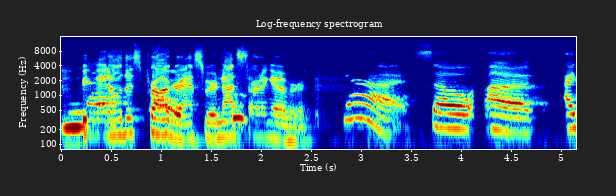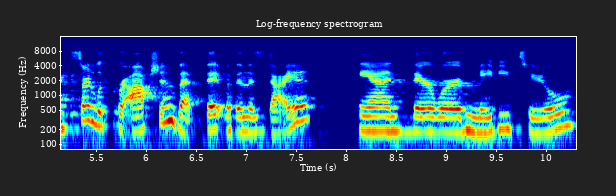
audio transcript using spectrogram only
we made all this progress. We're not starting over. Yeah. So uh, I started looking for options that fit within this diet, and there were maybe two,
